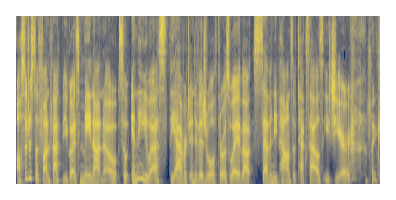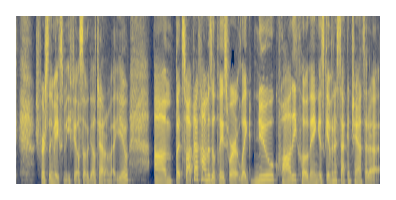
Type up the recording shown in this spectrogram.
Also, just a fun fact that you guys may not know. So, in the US, the average individual throws away about 70 pounds of textiles each year, like, which personally makes me feel so guilty. I don't know about you. Um, but swap.com is a place where, like, new quality clothing is given a second chance at a,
